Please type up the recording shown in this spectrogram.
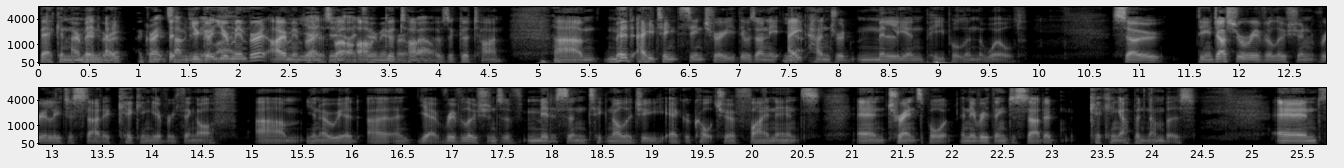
back in the mid remember it. a great time you go, you remember it? I remember Yeah, it I as do. well. I oh, remember good it time. well. It was a good time. Um, mid 18th century, there was only Yeah. 800 million people in the world. So the Industrial Revolution really just started kicking everything off. Um, you know, we had, uh, yeah, revolutions of medicine, technology, agriculture, finance, and transport, and everything just started kicking up in numbers. And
